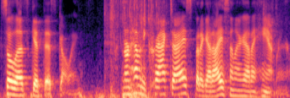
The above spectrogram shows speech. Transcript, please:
So let's get this going. I don't have any cracked ice, but I got ice and I got a hammer.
